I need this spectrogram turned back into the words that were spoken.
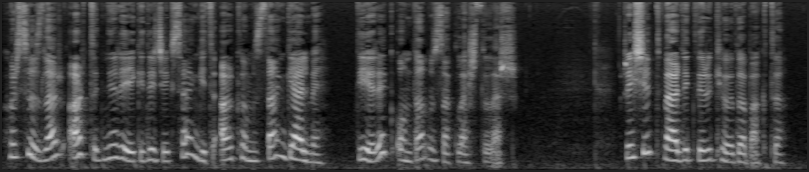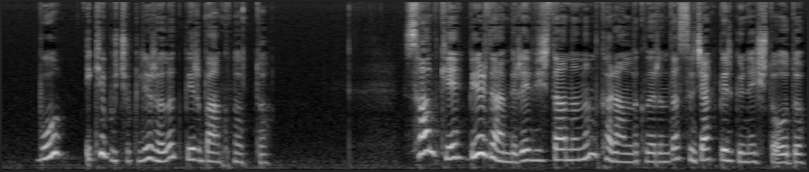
Hırsızlar artık nereye gideceksen git arkamızdan gelme diyerek ondan uzaklaştılar. Reşit verdikleri kağıda baktı. Bu iki buçuk liralık bir banknottu. Sanki birdenbire vicdanının karanlıklarında sıcak bir güneş doğdu.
